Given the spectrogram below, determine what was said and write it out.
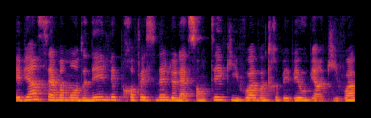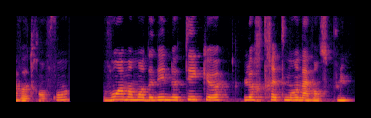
eh bien, c'est à un moment donné, les professionnels de la santé qui voient votre bébé ou bien qui voient votre enfant vont à un moment donné noter que leur traitement n'avance plus.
